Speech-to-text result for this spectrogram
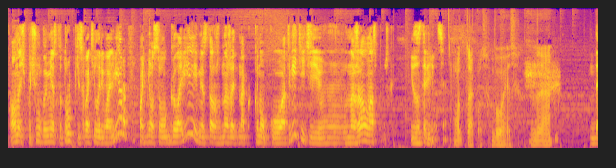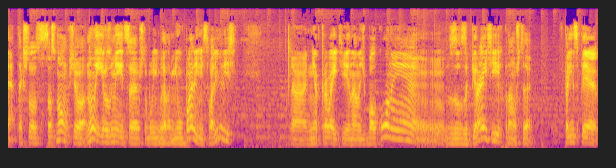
а он, значит, почему-то вместо трубки схватил револьвер, поднес его к голове, и вместо того, чтобы нажать на кнопку «Ответить», нажал на спуск и застрелился. Вот так вот бывает. Да. Да, так что со сном все. Ну и, разумеется, чтобы вы там не упали, не свалились. а, Не открывайте на ночь балконы, э, за- запирайте их, потому что принципе,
